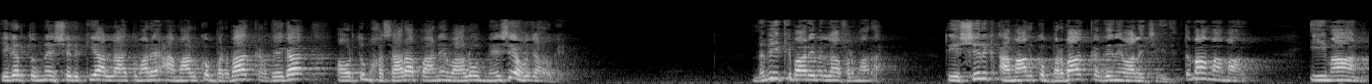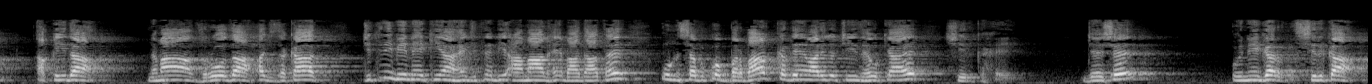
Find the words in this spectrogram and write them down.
کہ اگر تم نے شرک کیا، اللہ تمہارے اعمال کو برباد کر دے گا اور تم خسارہ پانے والوں میں سے ہو جاؤ گے۔ نبی کے بارے میں اللہ فرما رہا تو یہ شرک اعمال کو برباد کر دینے والی چیز، تمام اعمال۔ ایمان، عقیدہ، نماز، روزہ، حج، زکوٰۃ، جتنی بھی نیکیاں ہیں، جتنے بھی اعمال ہیں، عبادات ہیں ان سب کو برباد کر دینے والی جو چیز ہے وہ کیا ہے؟ شرک ہے۔ جیسے ونیگر سرکہ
